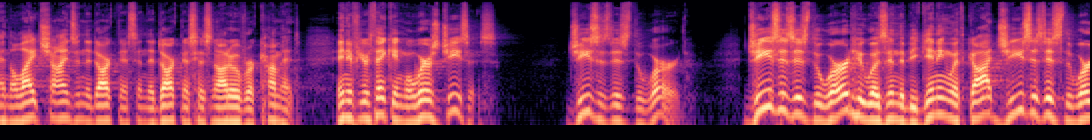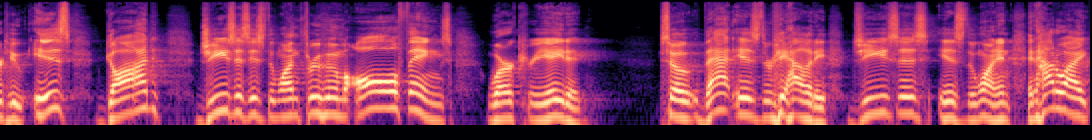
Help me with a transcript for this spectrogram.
And the light shines in the darkness, and the darkness has not overcome it. And if you're thinking, well, where's Jesus? Jesus is the Word. Jesus is the Word who was in the beginning with God. Jesus is the Word who is God. Jesus is the one through whom all things were created. So that is the reality. Jesus is the one. And, and how do I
